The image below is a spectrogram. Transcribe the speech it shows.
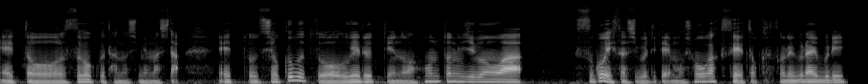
えっと、すごく楽しめました。えっと、植物を植えるっていうのは本当に自分はすごい久しぶりで、もう小学生とかそれぐらいぶり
